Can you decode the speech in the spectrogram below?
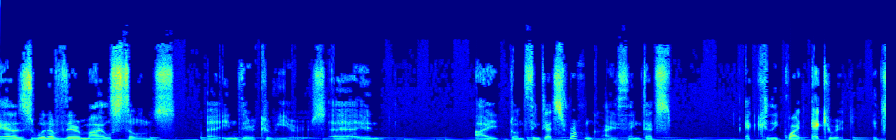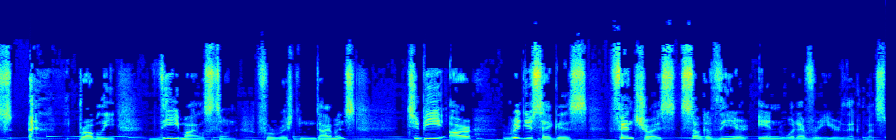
as one of their milestones uh, in their careers, uh, and I don't think that's wrong. I think that's actually quite accurate. It's probably the milestone for Russian Diamonds to be our Radio Sega's fan choice song of the year in whatever year that was.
